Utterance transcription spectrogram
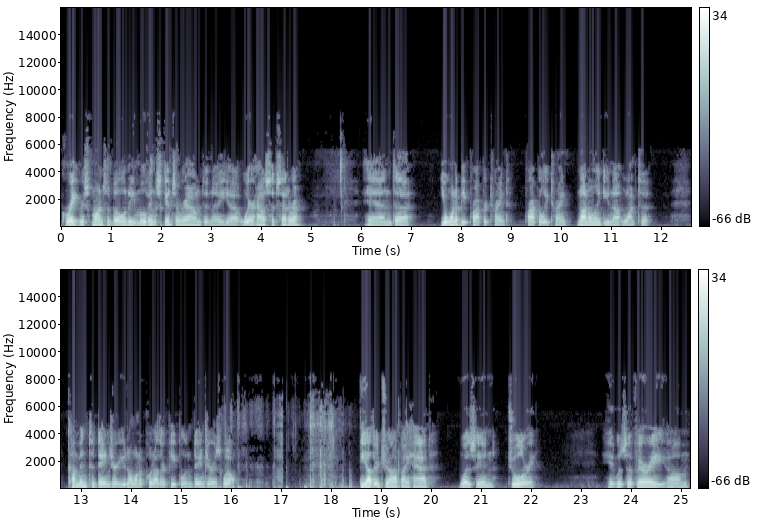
great responsibility moving skids around in a uh, warehouse, etc. And uh, you want to be proper trained, properly trained. Not only do you not want to come into danger, you don't want to put other people in danger as well. The other job I had was in jewelry. It was a very um,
